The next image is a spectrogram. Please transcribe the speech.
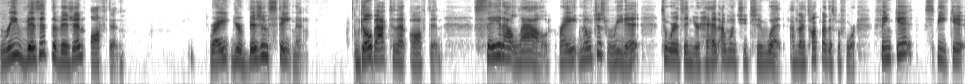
revisit the vision often, right? Your vision statement. Go back to that often say it out loud, right? No, just read it to where it's in your head. I want you to what? I, I talked about this before. Think it, speak it,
